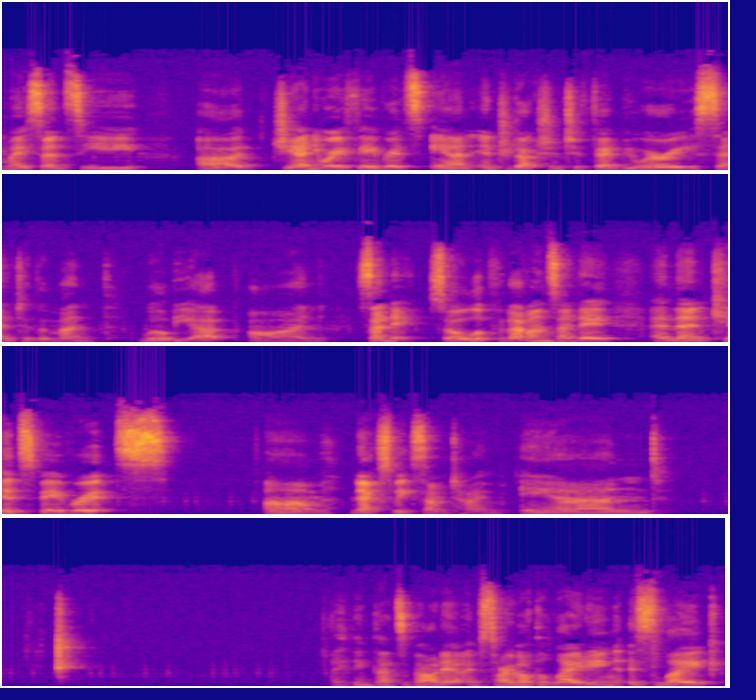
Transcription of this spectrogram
my Scentsy uh, January favorites and introduction to February scent of the month will be up on Sunday. So look for that on Sunday. And then kids favorites um, next week sometime. And I think that's about it. I'm sorry about the lighting. It's like,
